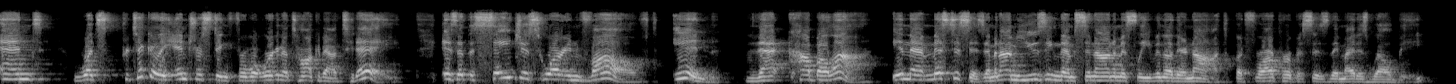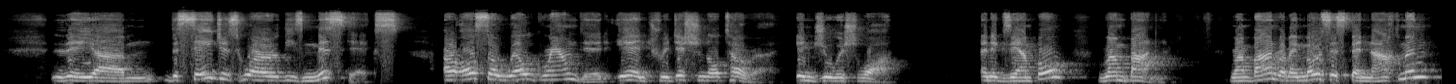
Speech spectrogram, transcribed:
And what's particularly interesting for what we're going to talk about today is that the sages who are involved in that Kabbalah, in that mysticism, and I'm using them synonymously even though they're not, but for our purposes, they might as well be the, um, the sages who are these mystics are also well grounded in traditional Torah, in Jewish law. An example, Ramban. Ramban, Rabbi Moses ben Nachman,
